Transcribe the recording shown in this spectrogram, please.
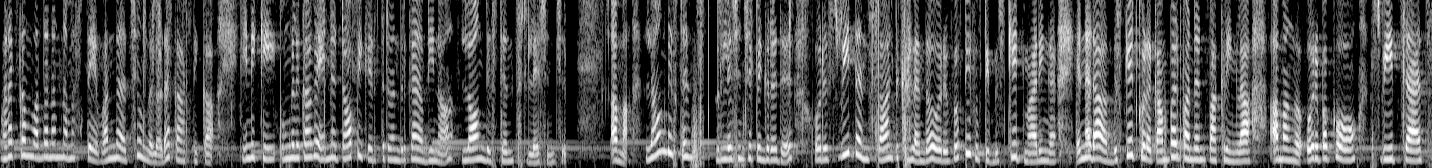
வணக்கம் வந்தனம் நமஸ்தே. வந்தாச்சு உங்களோட கார்த்திகா. இன்றைக்கி உங்களுக்காக என்ன டாபிக் எடுத்துகிட்டு வந்திருக்கேன் அப்படின்னா லாங் டிஸ்டன்ஸ் ரிலேஷன்ஷிப் ஆமாம் லாங் டிஸ்டன்ஸ் ரிலேஷன்ஷிப்புங்கிறது ஒரு ஸ்வீட் அண்ட் சால்ட் கலந்த ஒரு ஃபிஃப்டி ஃபிஃப்டி பிஸ்கெட் மாதிரிங்க. என்னடா பிஸ்கெட் கூட கம்பேர் பண்ணுறேன்னு பார்க்குறீங்களா ஆமாங்க ஒரு பக்கம் sweet chats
